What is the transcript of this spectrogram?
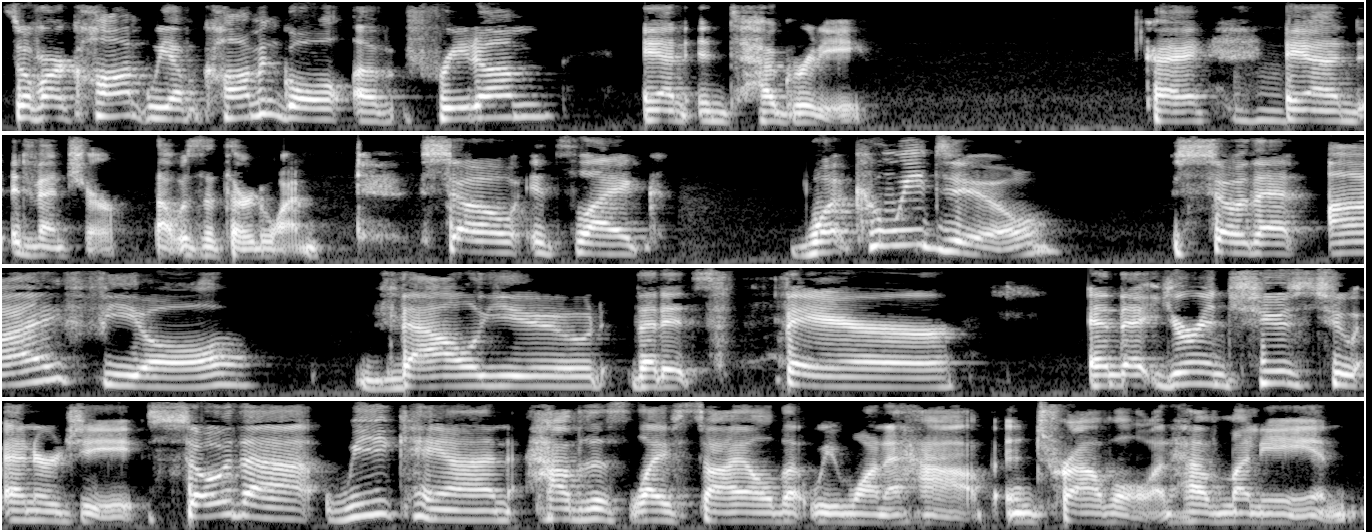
So if our com we have a common goal of freedom and integrity. Okay? Mm-hmm. and adventure. That was the third one. So it's like what can we do so that i feel valued that it's fair and that you're in choose to energy so that we can have this lifestyle that we want to have and travel and have money and,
